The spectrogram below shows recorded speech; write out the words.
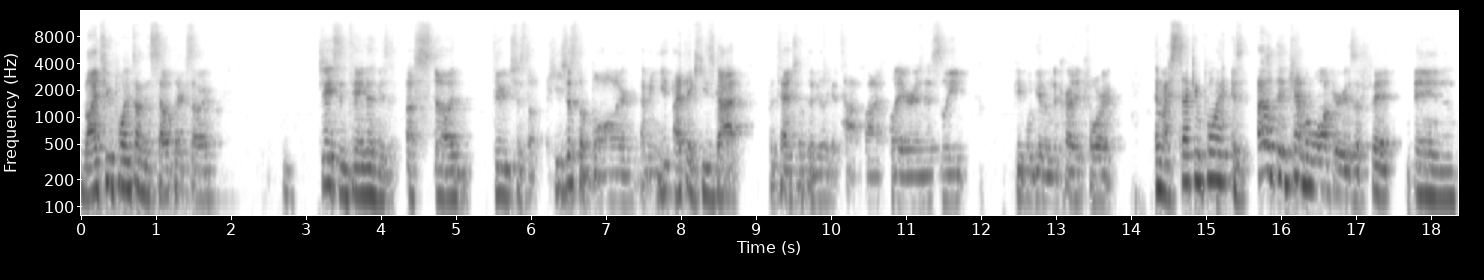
my two points on the Celtics are Jayson Tatum is a stud. dude's just a, he's just a baller. I mean, he I think he's got potential to be like a top five player in this league. People give him the credit for it. And my second point is I don't think Kemba Walker is a fit in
